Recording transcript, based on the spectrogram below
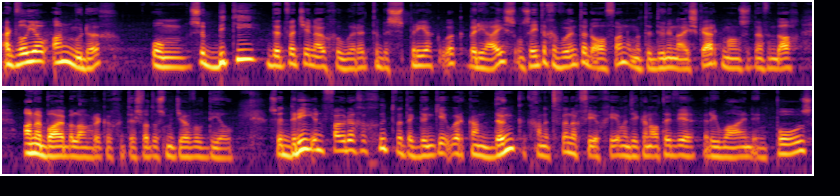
Ek wil jou aanmoedig om so bietjie dit wat jy nou gehoor het te bespreek ook by die huis. Ons het 'n gewoonte daarvan om dit te doen in huiskerk, maar ons het nou vandag ander baie belangrike goeders wat ons met jou wil deel. So drie eenvoudige goed wat ek dink jy oor kan dink. Ek gaan dit vinnig vir jou gee want jy kan altyd weer rewind en pause.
